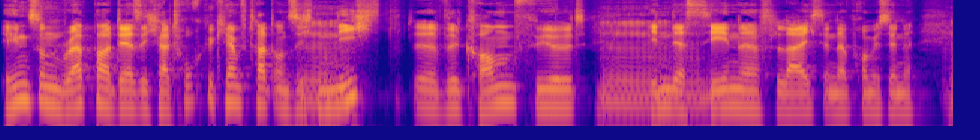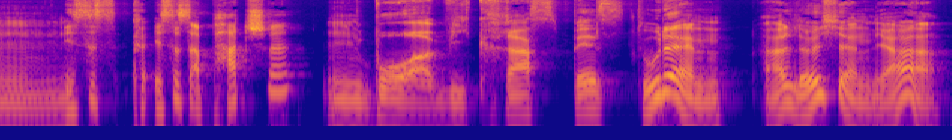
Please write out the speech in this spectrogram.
irgend so ein Rapper, der sich halt hochgekämpft hat und sich Mhm. nicht äh, willkommen fühlt in der Mhm. Szene, vielleicht in der Promi-Szene. Mhm. Ist es, ist es Apache? Mm, Boah, wie krass bist du denn? Hallöchen, ja.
